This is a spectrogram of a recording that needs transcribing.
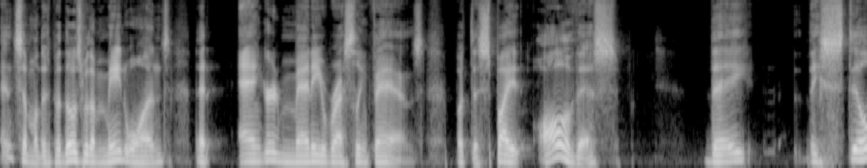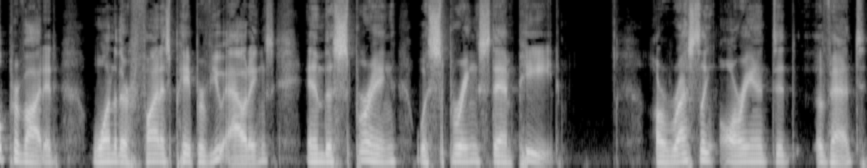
and some others, but those were the main ones that angered many wrestling fans. But despite all of this, they they still provided one of their finest pay-per-view outings in the spring with Spring Stampede, a wrestling oriented event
